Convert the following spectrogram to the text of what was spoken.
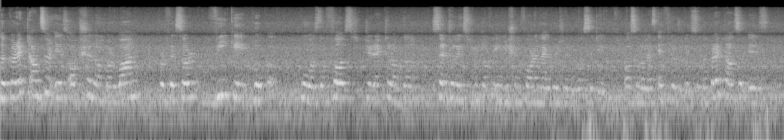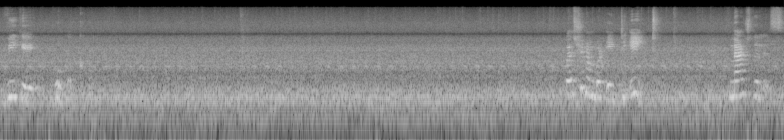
the correct answer is option number one, Professor V.K. Gokak, who was the first director of the Central Institute of English and Foreign Language University, also known as FU today. So the correct answer is V.K. Gokak. Question number 88. Match the list.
